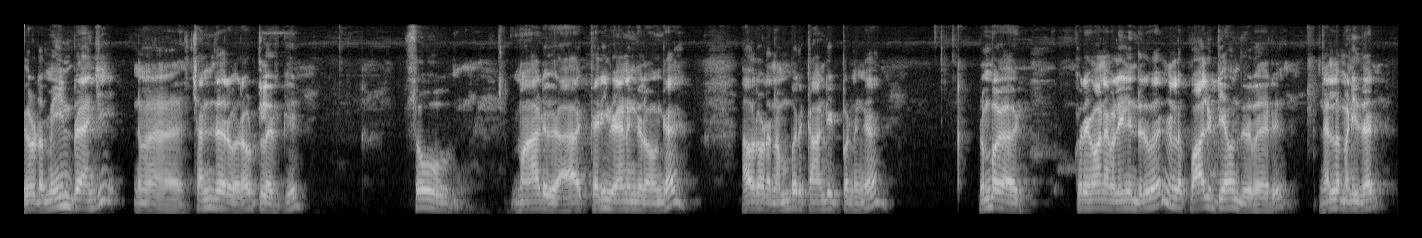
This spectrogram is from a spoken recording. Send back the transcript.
இவரோட மெயின் பிரான்ச்சு நம்ம சந்தர் ரோட்டில் இருக்குது ஸோ மாடு கறி வேணுங்கிறவங்க அவரோட நம்பர் காண்டாக்ட் பண்ணுங்கள் ரொம்ப குறைவான விலையிலும் தருவார். நல்ல குவாலிட்டியாகவும் தருவார். நல்ல மனிதர்.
